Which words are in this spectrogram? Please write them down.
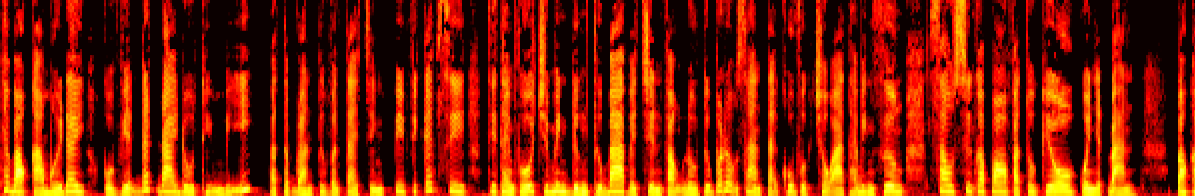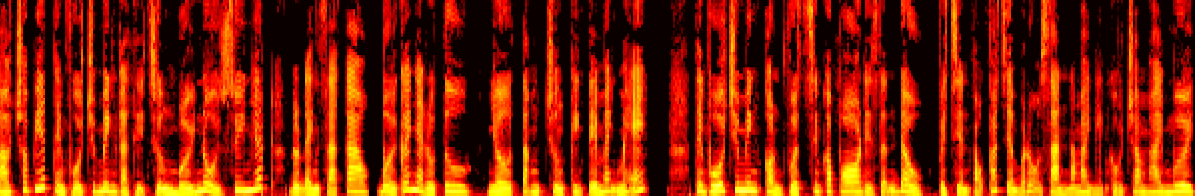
Theo báo cáo mới đây của Viện Đất đai Đô thị Mỹ và Tập đoàn Tư vấn Tài chính PVKC, thì thành phố Hồ Chí Minh đứng thứ ba về triển vọng đầu tư bất động sản tại khu vực châu Á Thái Bình Dương sau Singapore và Tokyo của Nhật Bản. Báo cáo cho biết thành phố Hồ Chí Minh là thị trường mới nổi duy nhất được đánh giá cao bởi các nhà đầu tư nhờ tăng trưởng kinh tế mạnh mẽ, Thành phố Hồ Chí Minh còn vượt Singapore để dẫn đầu về triển vọng phát triển bất động sản năm 2020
